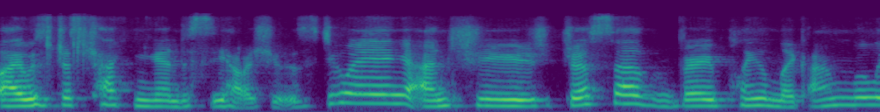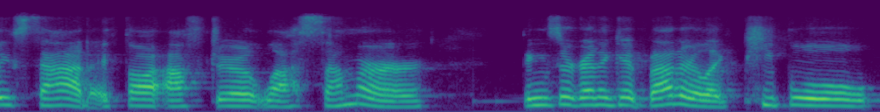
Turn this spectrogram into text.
I was just checking in to see how she was doing. And she just said very plain, like, I'm really sad. I thought after last summer, things are going to get better. Like people,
